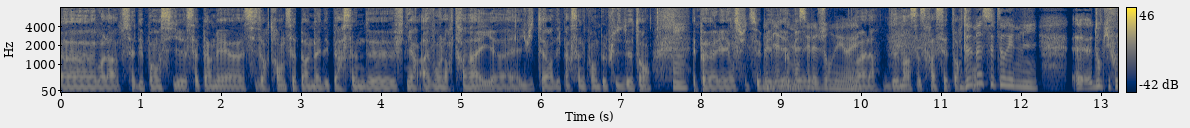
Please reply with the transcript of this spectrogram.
Euh, voilà, ça dépend aussi. Ça permet à 6h30, ça permet à des personnes de finir avant leur travail. À 8h, des personnes qui ont un peu plus de temps Mm. et peuvent aller ensuite se baigner. bien commencé mais la journée, ouais. Voilà, demain, ça sera 7h30. Demain 7h30. Euh, donc il faut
